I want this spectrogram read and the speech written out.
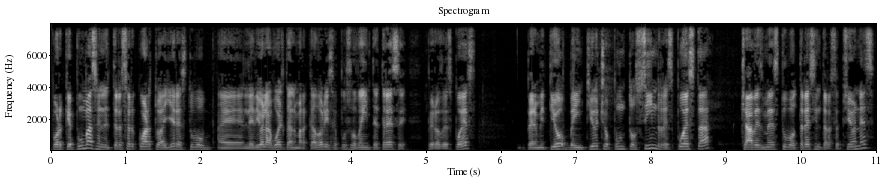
Porque Pumas en el tercer cuarto ayer estuvo, eh, le dio la vuelta al marcador y se puso 20-13, pero después permitió 28 puntos sin respuesta. Chávez Mes tuvo tres intercepciones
